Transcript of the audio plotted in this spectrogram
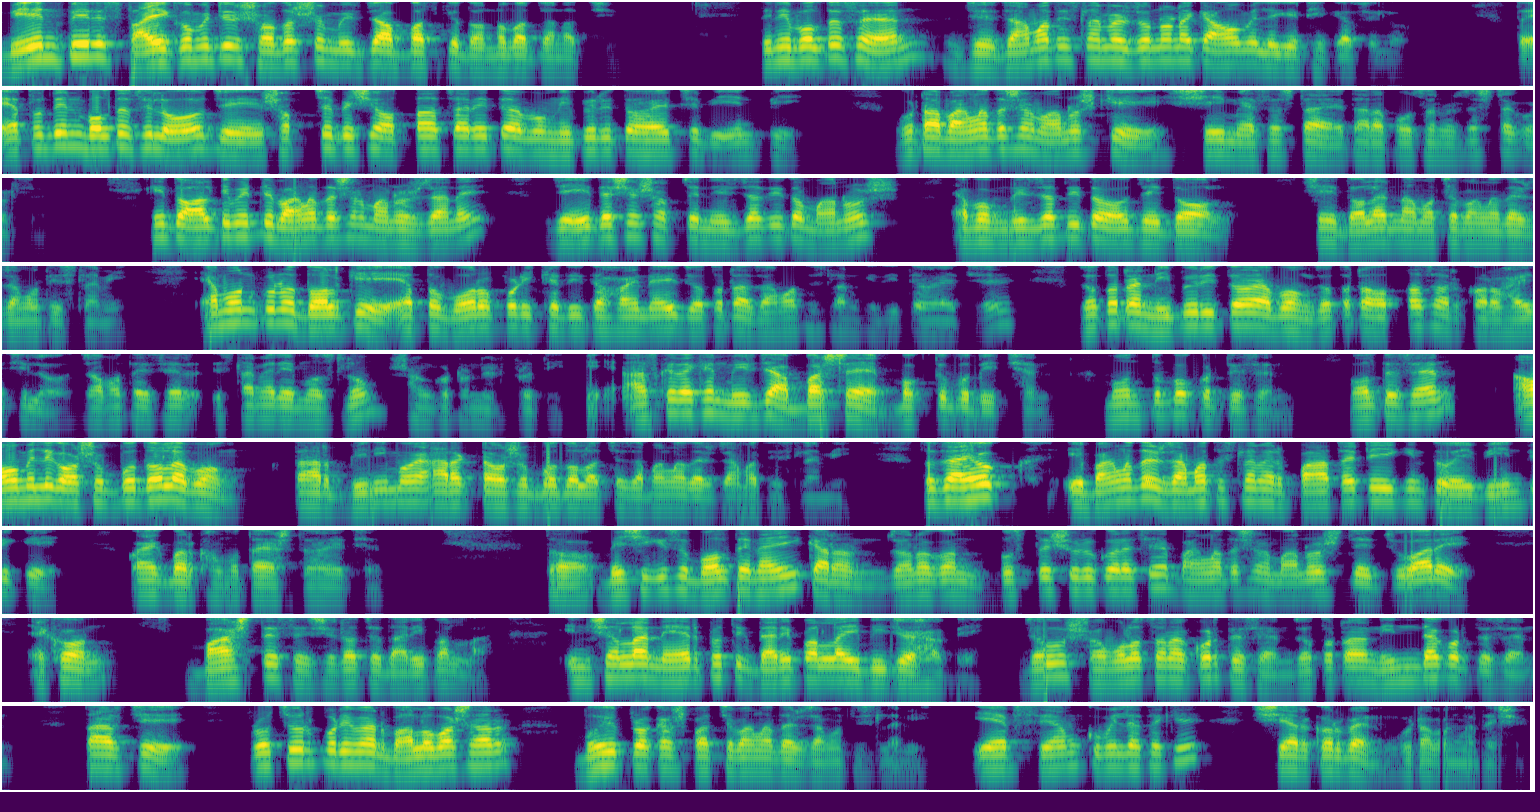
বিএনপির স্থায়ী কমিটির সদস্য মির্জা আব্বাসকে ধন্যবাদ জানাচ্ছি। তিনি বলতেছেন যে, জামাত ইসলামের জন্য নাকি আওয়ামী লীগে ঠিক আছিল। তো এতদিন বলতেছিল যে, সবচেয়ে বেশি অত্যাচারিত এবং নিপীড়িত হয়েছে বিএনপি। গোটা বাংলাদেশের মানুষকে সেই মেসেজটায় তারা পৌঁছানোর চেষ্টা করছে। কিন্তু আলটিমেটলি বাংলাদেশের মানুষ জানে যে, এই দেশের সবচেয়ে নির্যাতিত মানুষ এবং নির্যাতিত যে দল সেই দলের নাম হচ্ছে বাংলাদেশ জামাত ইসলামী। এমন কোন দলকে এত বড় পরীক্ষা দিতে হয় নাই যতটা জামাত ইসলামকে দিতে হয়েছে, যতটা নিপীড়িত এবং যতটা অত্যাচার করা হয়েছিল জামাত ইসলামের এই মজলুম সংগঠনের প্রতি। আজকে দেখেন মির্জা আব্বাস সাহেব বক্তব্য দিচ্ছেন, মন্তব্য করতেছেন। বলতেছেন, আওয়ামী লীগ অসভ্য দল এবং তার বিনিময়ে আরেকটা অসভ্য দল হচ্ছে বাংলাদেশ জামাত ইসলামী। তো যাই হোক, এই বাংলাদেশ জামাত ইসলামের পা চাইটেই কিন্তু এই বিএনপিকে কয়েকবার ক্ষমতায় আসতে হয়েছে। তো বেশি কিছু বলতে নাই, কারণ জনগণ বুঝতে শুরু করেছে বাংলাদেশের মানুষ যে জোয়ারে এখন বাসতেছে সেটা হচ্ছে দাঁড়িপাল্লা। ইনশাল্লাহ ন্যায়ের প্রতীক দাঁড়িপাল্লাই বিজয় হবে। যত সমালোচনা করতেছেন, যতটা নিন্দা করতেছেন, তার চেয়ে প্রচুর পরিমাণ ভালোবাসার বহিঃপ্রকাশ পাচ্ছে বাংলাদেশ জামাত ইসলামী। এফ সিয়াম কুমিল্লা থেকে শেয়ার করবেন গোটা বাংলাদেশে।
